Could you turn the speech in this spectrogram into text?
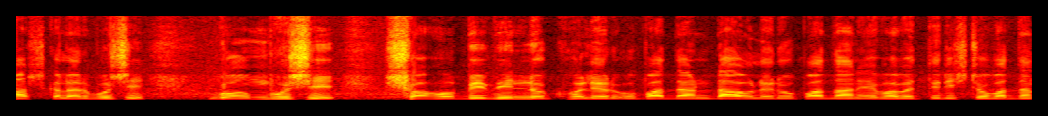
মাসকালের ভুসি গম ভুসি সহ বিভিন্ন খোলের উপাদান ডাউলের উপাদান এভাবে তিরিশটা উপাদান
